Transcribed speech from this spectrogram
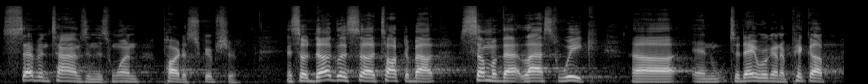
seven times in this one part of Scripture. And so Douglas uh, talked about some of that last week, uh, and today we're going to pick up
